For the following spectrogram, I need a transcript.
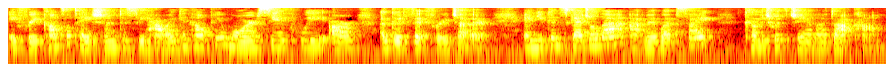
a free consultation to see how I can help you more, see if we are a good fit for each other. And you can schedule that at my website, coachwithjanna.com.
